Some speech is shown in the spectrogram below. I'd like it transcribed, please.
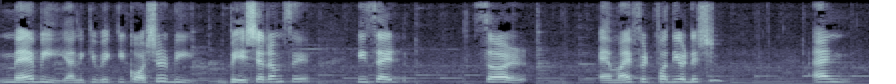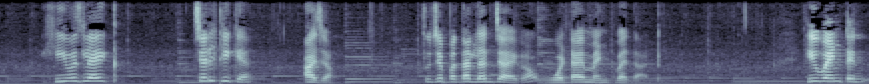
मैं भी, यानी कि विक्की कौशल भी, बेशरम से ही said sir am I fit for the audition and he was like चल ठीक है आ जा। तुझे पता लग जाएगा what I meant by that he went in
